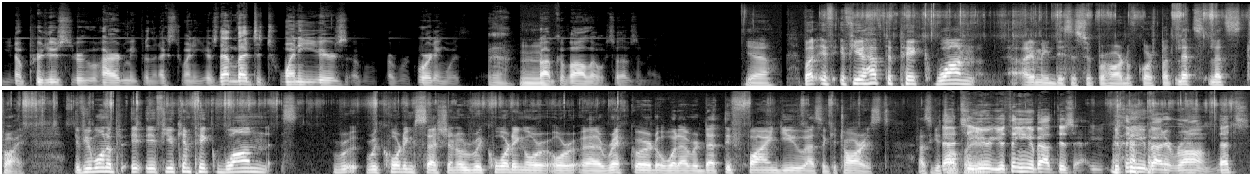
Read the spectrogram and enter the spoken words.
you know producer who hired me for the next twenty years. That led to twenty years of, of recording with yeah. Mm. Rob Cavallo, so that was amazing. Yeah, but if if you have to pick one, I mean this is super hard, of course, but let's let's try. If you want to, if you can pick one re- recording session or recording or or uh, record or whatever that defined you as a guitarist, as a guitar That's player. you're, you're thinking about this. You're thinking about it wrong. That's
